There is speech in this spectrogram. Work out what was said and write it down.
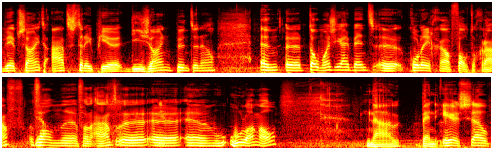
website, aad-design.nl. En eh, Thomas, jij bent eh, collega fotograaf van, eh, van Aad. Eh, eh, eh, hoe- hoe lang al? Nou, ik ben eerst zelf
